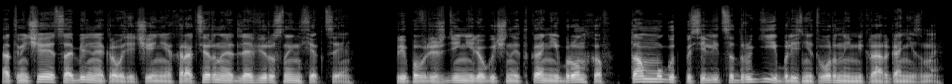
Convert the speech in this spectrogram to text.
Отмечается обильное кровотечение, характерное для вирусной инфекции. При повреждении легочной ткани и бронхов там могут поселиться другие болезнетворные микроорганизмы.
